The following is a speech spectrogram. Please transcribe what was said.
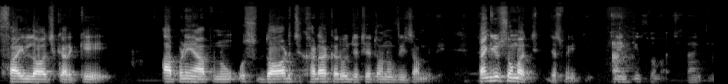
ਫਾਈਲ ਲੌਂਚ ਕਰਕੇ ਆਪਣੇ ਆਪ ਨੂੰ ਉਸ ਦੌੜ 'ਚ ਖੜਾ ਕਰੋ ਜਿੱਥੇ ਤੁਹਾਨੂੰ ਵੀਜ਼ਾ ਮਿਲੇ। Thank you so much Jasmeet ji. Thank you so much thank you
